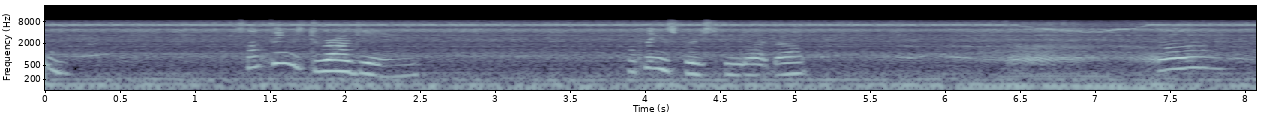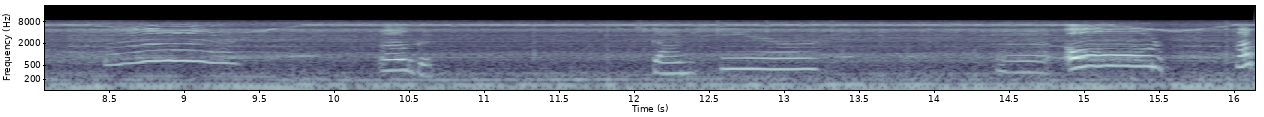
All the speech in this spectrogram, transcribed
Hmm. Something's dragging. It's supposed to be like that. Oh, good. It's down here. Uh, oh, that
